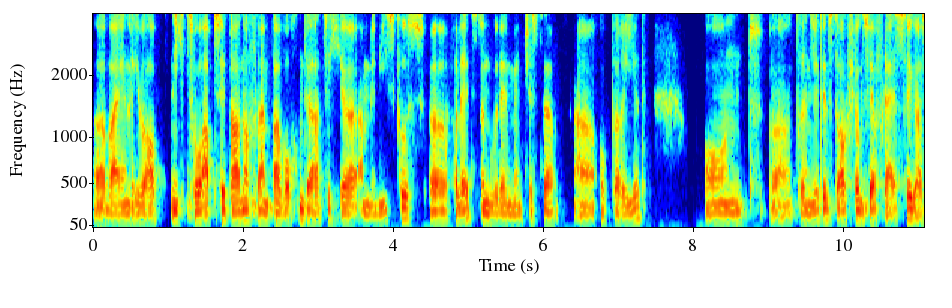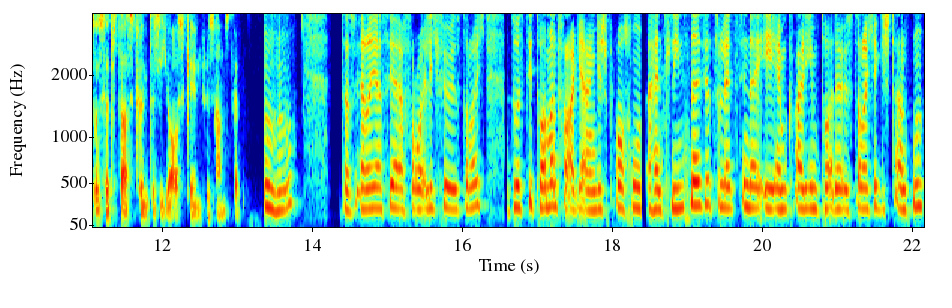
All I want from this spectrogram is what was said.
war eigentlich überhaupt nicht so absehbar noch vor ein paar Wochen. Der hat sich ja am Meniskus äh, verletzt und wurde in Manchester operiert und äh, trainiert jetzt auch schon sehr fleißig. Also selbst das könnte sich ausgehen für Samstag. Mhm. Das wäre ja sehr erfreulich für Österreich. Du hast die Tormannfrage angesprochen. Heinz Lindner ist ja zuletzt in der EM-Quali im Tor der Österreicher gestanden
